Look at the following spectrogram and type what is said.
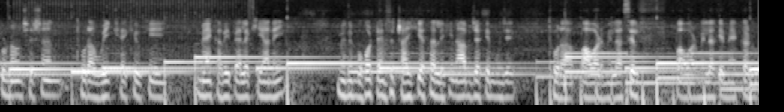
प्रोनाउंसिएशन थोड़ा वीक है क्योंकि मैं कभी पहले किया नहीं। मैंने बहुत टाइम से ट्राई किया था, लेकिन आप जाके मुझे थोड़ा पावर मिला सेल्फ पावर मिला कि मैं करूँ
